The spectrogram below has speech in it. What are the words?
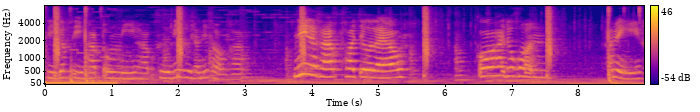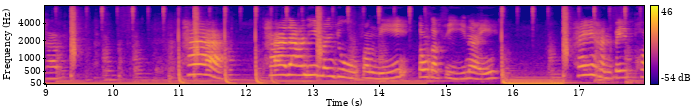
สีกับสีครับ ตรงนี้ครับ คือนี่คือชั้นที่สองครับ นี่นะครับ พอเจอแล้ว ก็ให้ทุกคนทำอย่างนี้ครับ ถ้า ถ้าด้านที่มันอยู่ฝั่งนี้ตรงกับสีไหน ให้หันไปพอ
